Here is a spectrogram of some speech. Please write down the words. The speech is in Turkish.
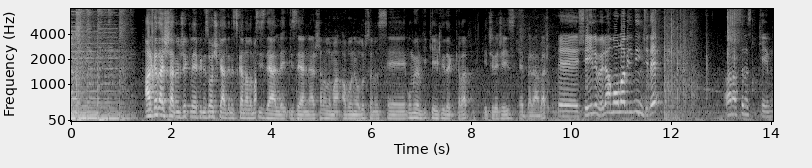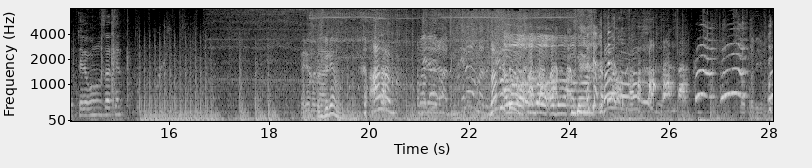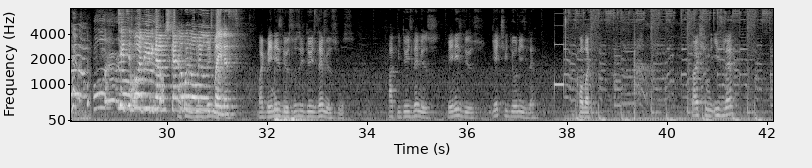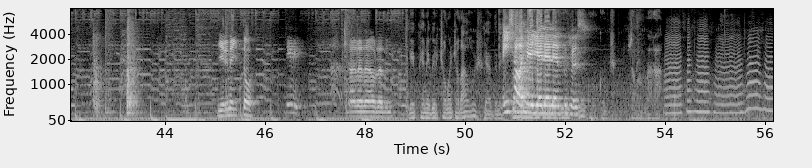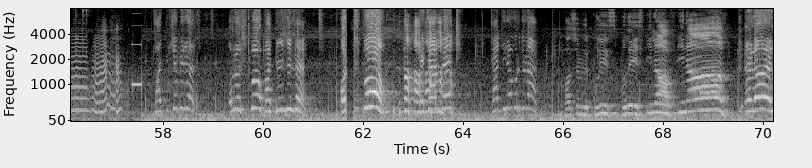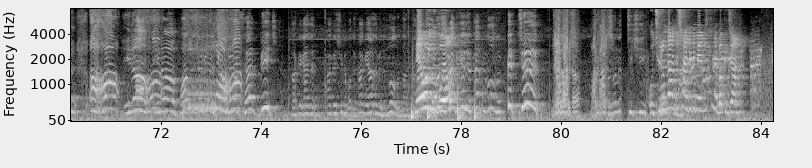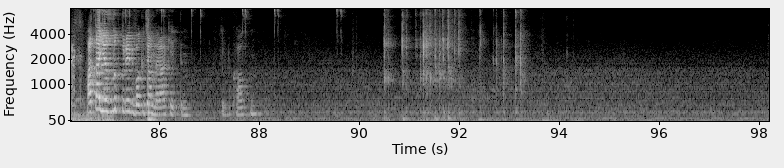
Arkadaşlar öncelikle hepiniz hoş geldiniz kanalıma. Siz değerli izleyenler kanalıma abone olursanız eee, umuyorum ki keyifli dakikalar geçireceğiz hep beraber. Ee, şeyli böyle ama olabildiğince de Anasını s**eyim bu telefonun zaten Abo, abo, abo, abo. Chat'in bu arada yeri gelmişken abone olmayı unutmayınız. Bak beni izliyorsunuz, video izlemiyorsunuz. Bak video izlemiyorsun. Beni izliyorsun. Geç videonu izle. Kolay. Bak şimdi izle. Yerine gitti o. Ananı avradın. Yepyeni bir challenge'a daha hoş geldiniz. İnşallah HYLL 0. Korkunç zamanlara. Fatih Çevirir. Orospu. Fatih dinle. Orospu. Tekerlek. Kendine vurdular. Pasşemir please please enough enough Helal. Aha. enough Aha. enough Pasşemir Aha. help bitch Kanka geldi kanka ışık kapatıyor kanka yardım edin ne olur lan Ne oyunu bu? Kanka geliyor kanka ne olur çık çık Ananı sikeyim Uçurumdan düşenlerin mevzusuna bakacağım. Hatta yazılıp duruyor bir bakacağım merak ettim. Dur bu kalsın.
